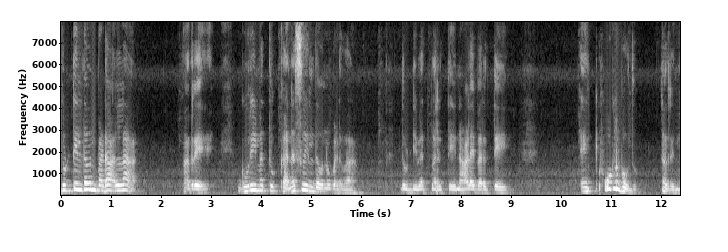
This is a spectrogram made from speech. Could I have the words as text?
ದುಡ್ಡಿಲ್ದವನು ಬಡ ಅಲ್ಲ. ಆದರೆ ಗುರಿ ಮತ್ತು ಕನಸು ಇಲ್ದವನು ಬಡವ. ದುಡ್ಡು ಇವತ್ತು ಬರುತ್ತೆ, ನಾಳೆ ಬರುತ್ತೆ. ಹೋಗ್ಲೂಬಹುದು. ಅದರಿಂದ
